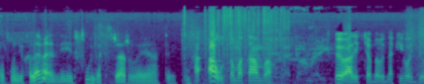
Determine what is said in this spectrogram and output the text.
Hát mondjuk, ha levennéd full extra a játék. Hát automatán van. Ő állítja be, hogy neki hogy jó.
